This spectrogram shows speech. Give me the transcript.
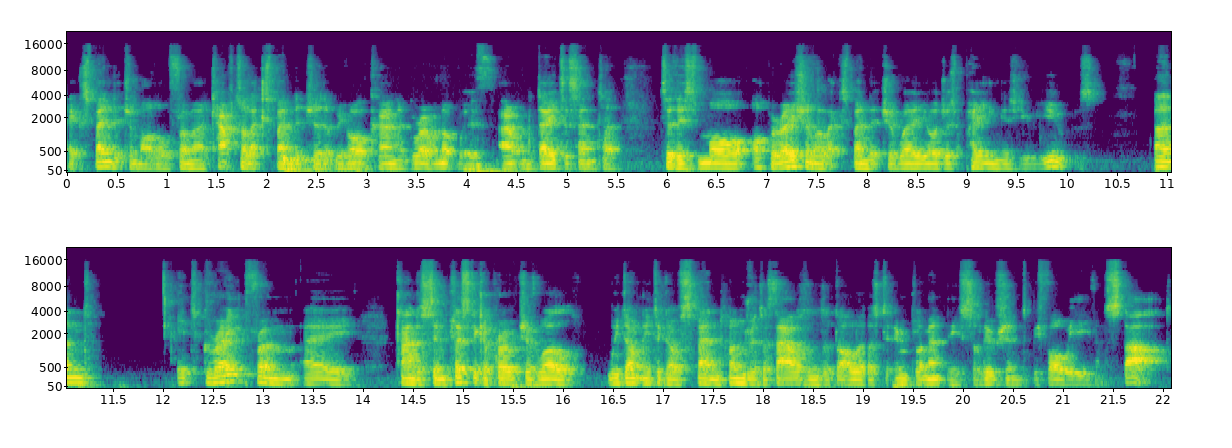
expenditure model from a capital expenditure that we've all kind of grown up with out in the data center to this more operational expenditure where you're just paying as you use. And it's great from a kind of simplistic approach of, well, we don't need to go spend hundreds of thousands of dollars to implement these solutions before we even start.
